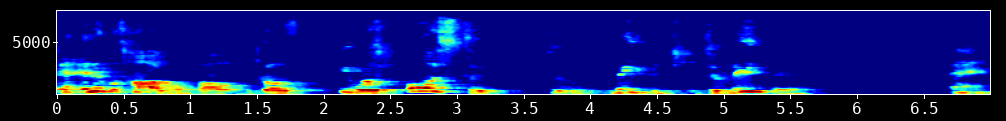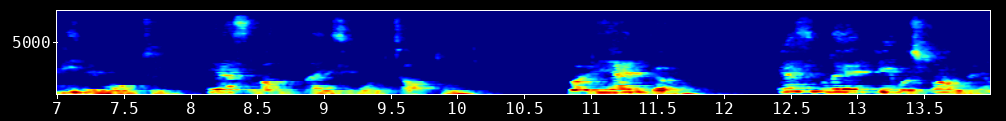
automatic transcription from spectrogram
And, and it was hard on Paul because he was forced to, to, leave the, to leave there. And he didn't want to. He had some other things he wanted to talk to him. But he had to go. Physically, he was from them,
